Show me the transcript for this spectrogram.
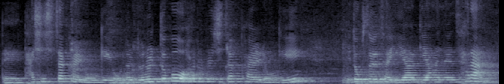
네, 다시 시작할 용기. 오늘 눈을 뜨고 하루를 시작할 용기. 이 독서에서 이야기하는 사랑.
